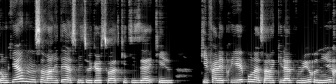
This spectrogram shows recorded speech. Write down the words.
Donc hier, nous nous sommes arrêtés à Smith Wigglesworth qui disait qu'il fallait prier pour Lazare et qu'il a voulu réunir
